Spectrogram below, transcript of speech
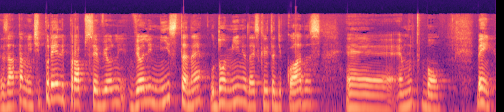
exatamente. E por ele próprio ser violinista, né? O domínio da escrita de cordas é, é muito bom. Bem,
